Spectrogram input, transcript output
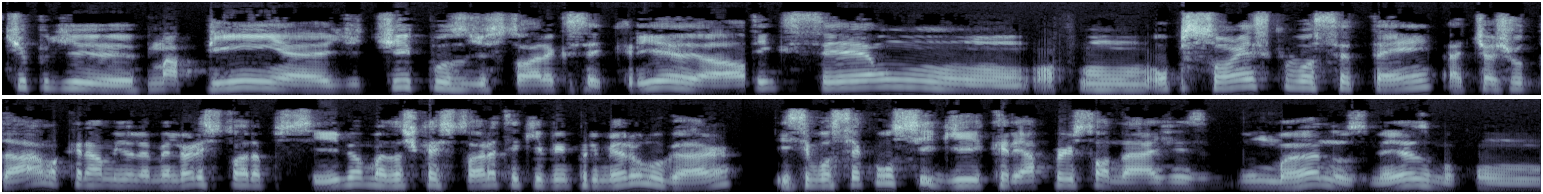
tipo de mapinha, de tipos de história que você cria, tem que ser um, um, opções que você tem a te ajudar a criar a melhor história possível, mas acho que a história tem que vir em primeiro lugar. E se você conseguir criar personagens humanos mesmo, com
